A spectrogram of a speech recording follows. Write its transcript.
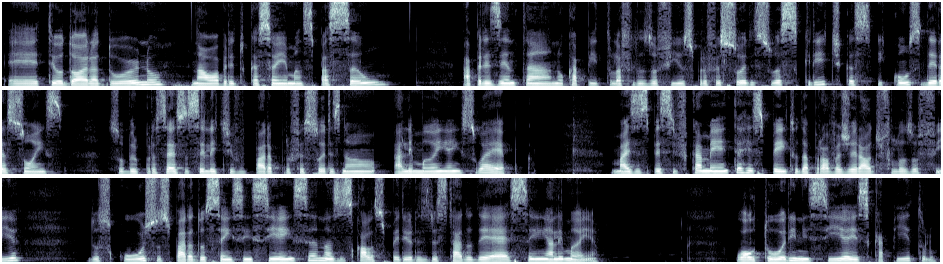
É, Theodor Adorno na obra Educação e Emancipação, apresenta no capítulo A Filosofia os Professores suas críticas e considerações sobre o processo seletivo para professores na Alemanha em sua época, mais especificamente a respeito da prova geral de filosofia, dos cursos para docência em ciência nas escolas superiores do estado de Essen, em Alemanha. O autor inicia esse capítulo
